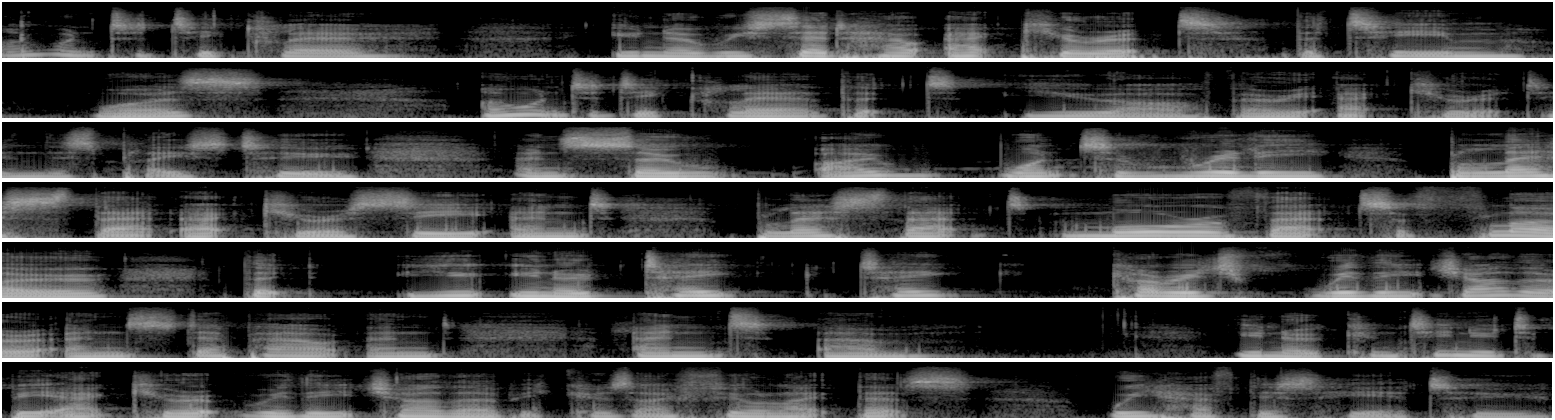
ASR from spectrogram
I want to declare, you know, we said how accurate the team was. I want to declare that you are very accurate in this place too. And so I want to really bless that accuracy and bless that more of that to flow that you you know take take courage with each other and step out and and um, you know continue to be accurate with each other because I feel like that's we have this here too.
